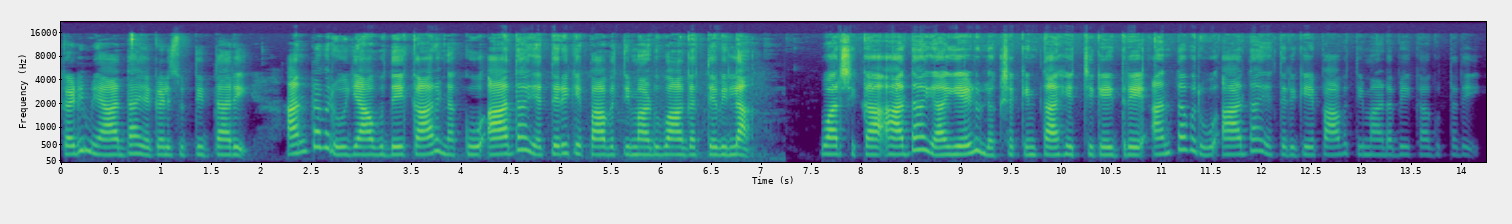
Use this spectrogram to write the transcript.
ಕಡಿಮೆ ಆದಾಯ ಗಳಿಸುತ್ತಿದ್ದಾರೆ. ಅಂಥವರು ಯಾವುದೇ ಕಾರಣಕ್ಕೂ ಆದಾಯ ತೆರಿಗೆ ಪಾವತಿ ಮಾಡುವ ಅಗತ್ಯವಿಲ್ಲ. ವಾರ್ಷಿಕ ಆದಾಯ ಏಳು ಲಕ್ಷಕ್ಕಿಂತ ಹೆಚ್ಚಿಗೆ ಇದ್ದರೆ ಅಂಥವರು ಆದಾಯ ತೆರಿಗೆ ಪಾವತಿ ಮಾಡಬೇಕಾಗುತ್ತದೆ.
